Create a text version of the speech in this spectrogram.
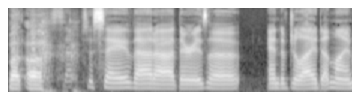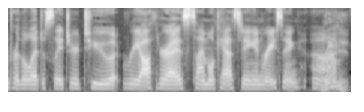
But uh, Except to say that uh, there is a end of July deadline for the legislature to reauthorize simulcasting and racing, um, Right.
